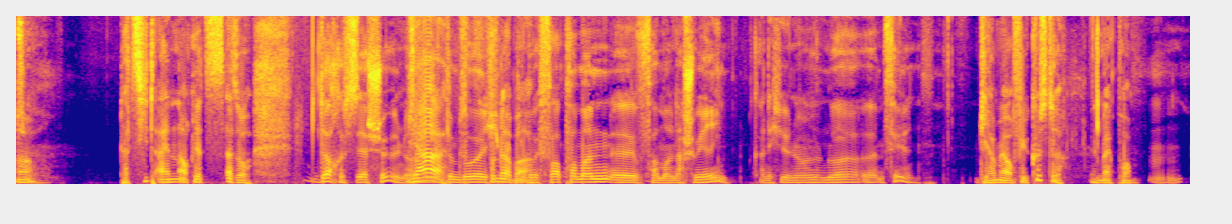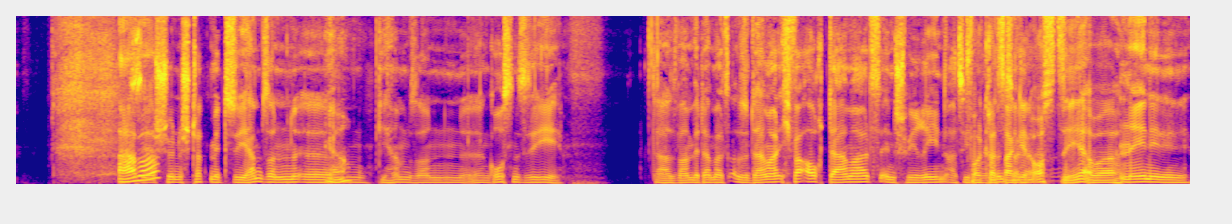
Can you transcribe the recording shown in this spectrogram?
Ja. Da zieht einen auch jetzt, also doch, ist sehr schön. Also ja, Mecklenburg, wunderbar. Mecklenburg-Vorpommern, äh, fahr mal nach Schwerin. Kann ich dir nur, nur äh, empfehlen. Die haben ja auch viel Küste in MacPom. Mhm. Aber sehr schöne Stadt mit. Sie haben so einen, äh, ja. die haben so einen äh, großen See. Da waren wir damals, also damals, ich war auch damals in Schwerin, als ich. Ich wollte gerade sagen, den Ostsee, aber. Nee, nee,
